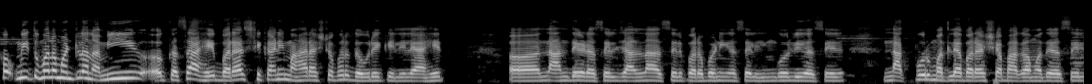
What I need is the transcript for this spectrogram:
हो मी तुम्हाला म्हटलं ना मी कसं आहे बऱ्याच ठिकाणी महाराष्ट्रभर दौरे केलेले आहेत. नांदेड असेल जालना असेल परभणी असेल हिंगोली असेल नागपूरमधल्या बऱ्याचशा भागामध्ये असेल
